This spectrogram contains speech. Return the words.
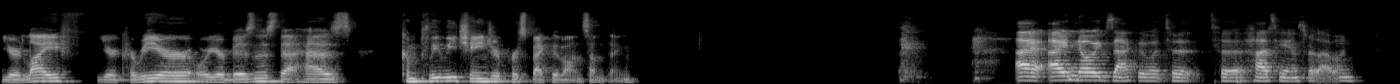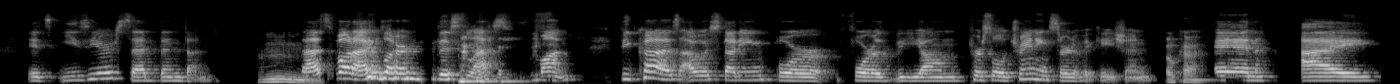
your life, your career, or your business that has completely changed your perspective on something? I I know exactly what to to how to answer that one. It's easier said than done. Mm. That's what I learned this last month because I was studying for for the um, personal training certification. Okay. And I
